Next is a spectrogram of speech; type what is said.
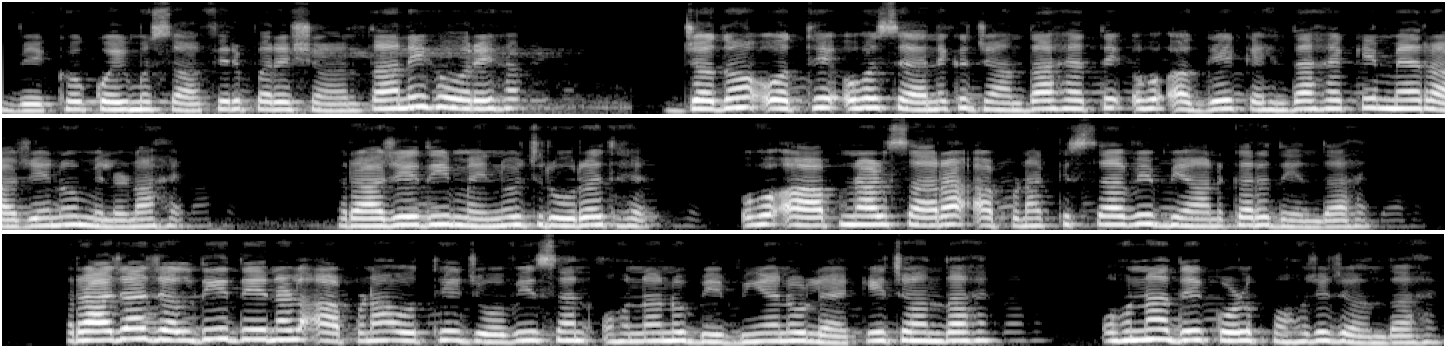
ਵੇਖੋ, ਕੋਈ ਮੁਸਾਫਿਰ ਪਰੇਸ਼ਾਨ ਤਾਂ ਨਹੀਂ ਹੋ ਰਿਹਾ? ਜਦੋਂ ਉੱਥੇ ਉਹ ਸੈਨਿਕ ਜਾਂਦਾ ਹੈ ਤੇ ਉਹ ਅੱਗੇ ਕਹਿੰਦਾ ਹੈ ਕਿ ਮੈਂ ਰਾਜੇ ਨੂੰ ਮਿਲਣਾ ਹੈ। ਰਾਜੇ ਦੀ ਮੈਨੂੰ ਜ਼ਰੂਰਤ ਹੈ। ਉਹ ਆਪ ਨਾਲ ਸਾਰਾ ਆਪਣਾ ਕਿੱਸਾ ਵੀ ਬਿਆਨ ਕਰ ਦਿੰਦਾ ਹੈ। ਰਾਜਾ ਜਲਦੀ ਦੇ ਨਾਲ ਆਪਣਾ ਉੱਥੇ ਜੋ ਵੀ ਸਨ, ਉਹਨਾਂ ਨੂੰ ਬੀਬੀਆਂ ਨੂੰ ਲੈ ਕੇ ਜਾਂਦਾ ਹੈ। ਉਹਨਾਂ ਦੇ ਕੋਲ ਪਹੁੰਚ ਜਾਂਦਾ ਹੈ।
